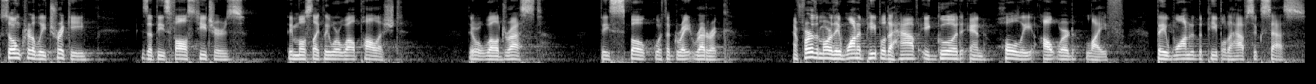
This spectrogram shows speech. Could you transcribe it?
so incredibly tricky is that these false teachers they most likely were well polished, they were well dressed, they spoke with a great rhetoric. And furthermore, they wanted people to have a good and holy outward life. They wanted the people to have success.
